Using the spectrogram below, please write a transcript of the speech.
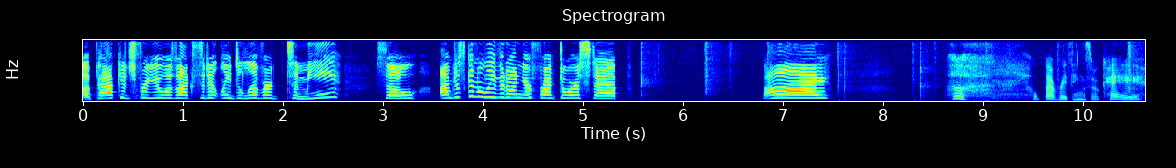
A package for you was accidentally delivered to me, so I'm just gonna leave it on your front doorstep. Bye. I hope everything's okay.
